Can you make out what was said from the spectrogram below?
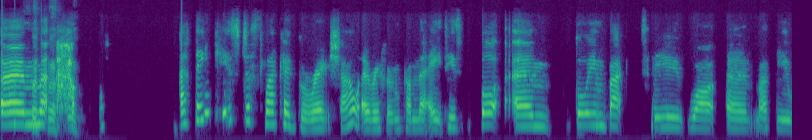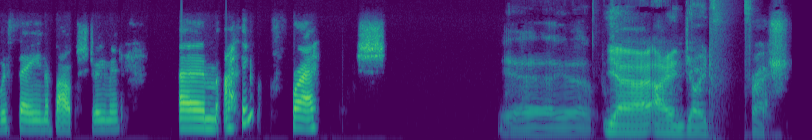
Um, I think it's just like a great shout, everything from the 80s. But um, going back to what um, Matthew was saying about streaming, um, I think Fresh. Yeah, yeah. Yeah, I enjoyed Fresh.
